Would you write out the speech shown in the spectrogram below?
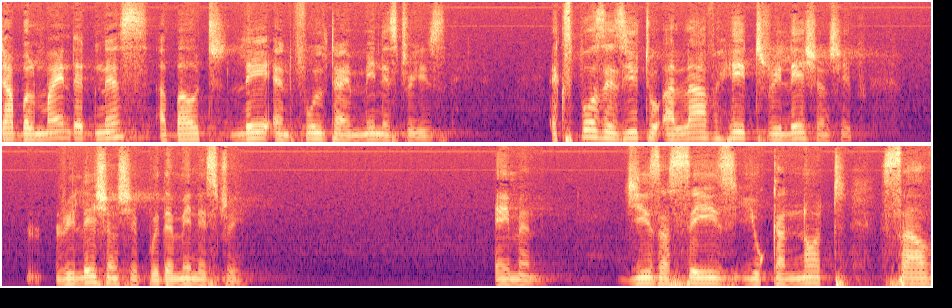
double mindedness about lay and full time ministries exposes you to a love hate relationship relationship with the ministry amen jesus says you cannot serve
